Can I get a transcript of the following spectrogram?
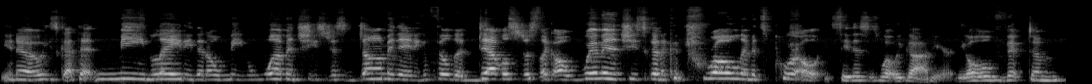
You know, he's got that mean lady, that old mean woman. She's just dominating and filled with devils, just like all women. She's going to control him. It's poor old. See, this is what we got here the old victim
